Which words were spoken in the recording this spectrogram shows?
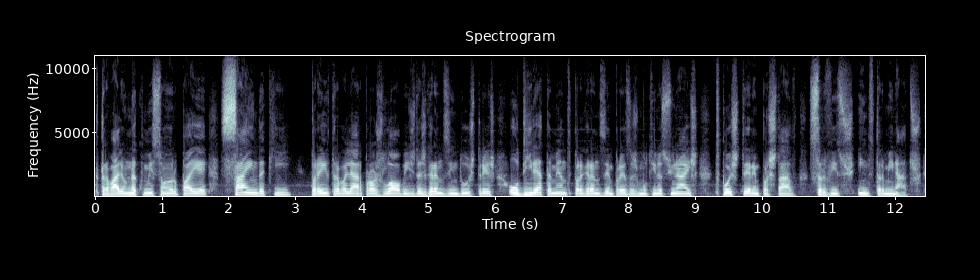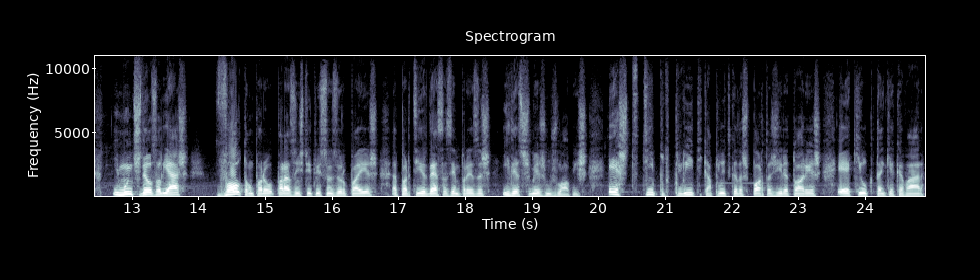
que trabalham na Comissão Europeia, saem daqui para ir trabalhar para os lobbies das grandes indústrias ou diretamente para grandes empresas multinacionais depois de terem prestado serviços indeterminados. E muitos deles, aliás, voltam para, para as instituições europeias a partir dessas empresas e desses mesmos lobbies. Este tipo de política, a política das portas giratórias, é aquilo que tem que acabar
